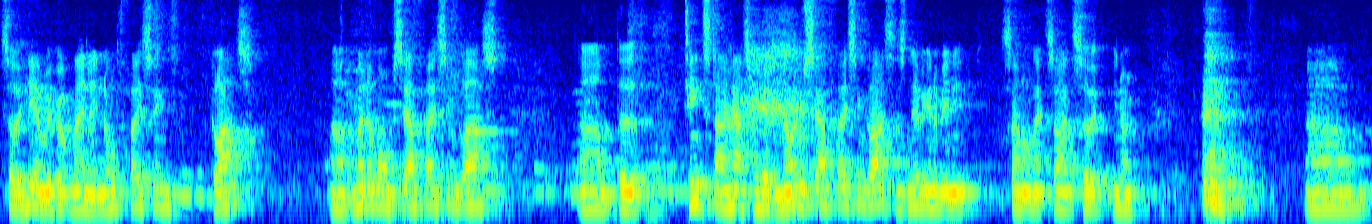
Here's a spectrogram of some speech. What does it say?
so here we've got mainly north-facing glass, uh, minimal south-facing glass. Um, the 10-star house we have no south-facing glass. There's never going to be any sun on that side. So you know. um,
